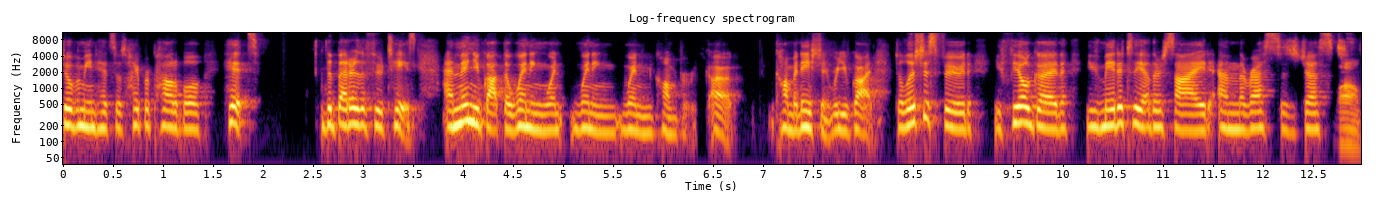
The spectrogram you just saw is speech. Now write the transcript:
dopamine hits those hyperpalatable hits the better the food tastes. And then you've got the winning, win, winning, win com- uh, combination where you've got delicious food, you feel good, you've made it to the other side, and the rest is just. Wow.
